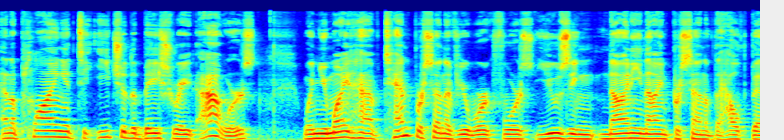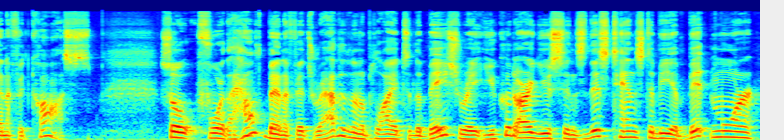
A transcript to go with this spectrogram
and applying it to each of the base rate hours when you might have 10% of your workforce using 99% of the health benefit costs. So for the health benefits, rather than apply it to the base rate, you could argue since this tends to be a bit more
